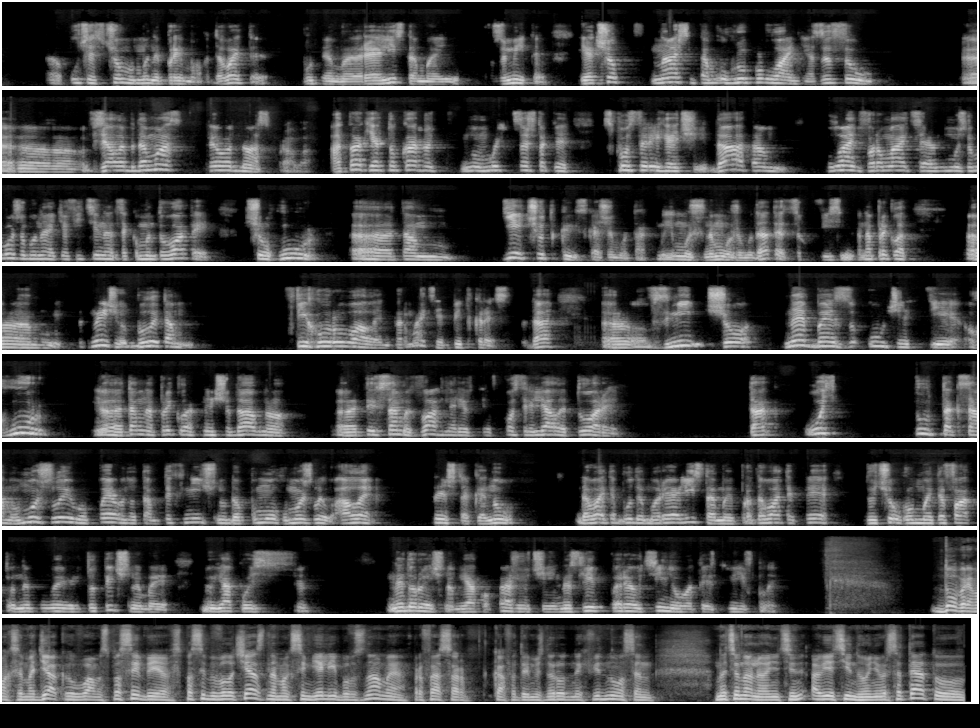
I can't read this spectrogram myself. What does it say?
участь в чому ми не приймали? Давайте будемо реалістами і розумієте, якщо б наші там угрупування ЗСУ е, е, взяли б Дамаск, це одна справа. А так, як то кажуть, ну ми ж все ж таки спостерігачі. Да, там була інформація, ми ж не можемо навіть офіційно це коментувати, що ГУР е, там є чутки, скажімо так. Ми, ми ж не можемо дати це офіційно. Наприклад, знаєш, були там фігурувала інформація підкреслю, да, е, в ЗМІ, що не без участі ГУР, е, там, наприклад, нещодавно е, тих самих вагнерівців постріляли туари. Так, ось тут так само можливо, певно, там технічну допомогу, можливо, але все ж таки, ну давайте будемо реалістами, продавати те, до чого ми де-факто не були дотичними, ну якось недоречно, м'яко кажучи, не слід переоцінювати свій вплив. Добре, Максиме, дякую вам. Спасибі, спасибі величезне. Максим Ялібов з нами, професор кафедри міжнародних відносин Національного авіаційного університету.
